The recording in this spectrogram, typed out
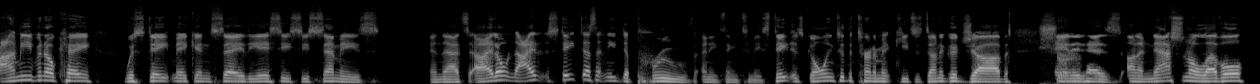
I'm even okay with State making, say, the ACC semis, and that's I don't. I State doesn't need to prove anything to me. State is going to the tournament. Keatts has done a good job, and it has on a national level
